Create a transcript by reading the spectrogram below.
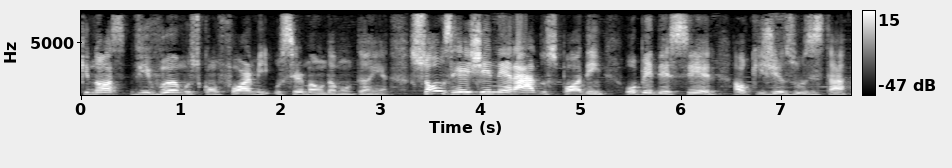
que nós vivamos conforme o Sermão da Montanha. Só os regenerados podem obedecer ao que Jesus está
